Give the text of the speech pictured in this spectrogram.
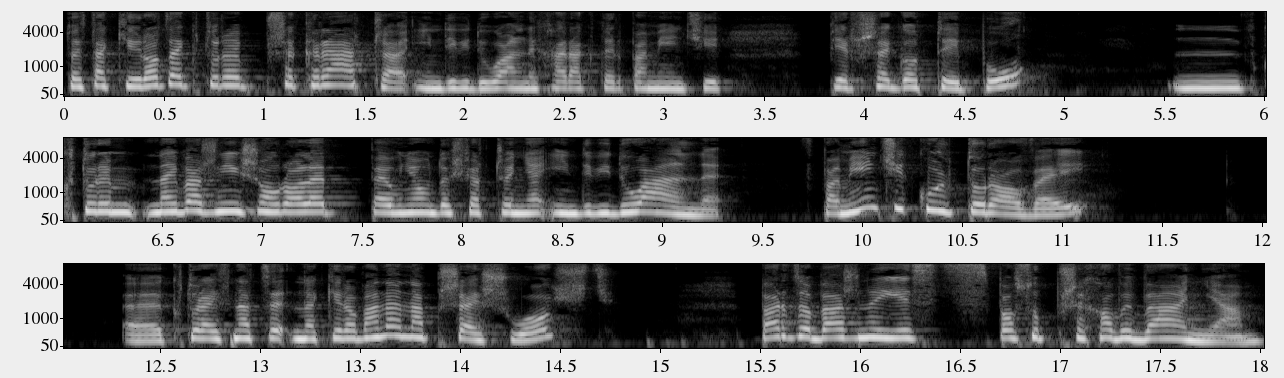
to jest taki rodzaj, który przekracza indywidualny charakter pamięci pierwszego typu, w którym najważniejszą rolę pełnią doświadczenia indywidualne. W pamięci kulturowej, e, która jest nakierowana na przeszłość, bardzo ważny jest sposób przechowywania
